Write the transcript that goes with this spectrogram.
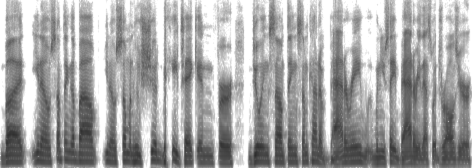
but you know, something about you know someone who should be taken for doing something, some kind of battery. When you say battery, that's what draws your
